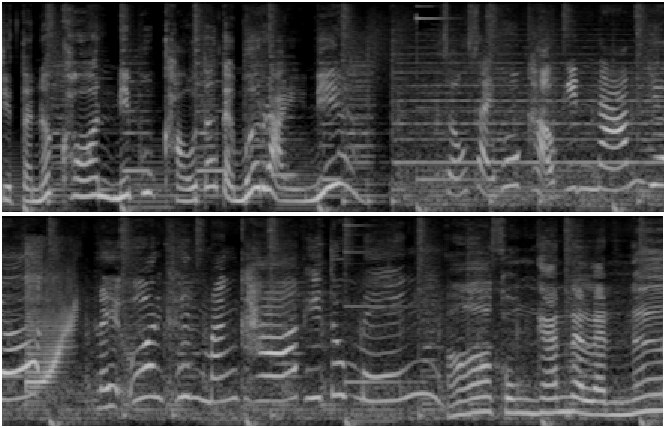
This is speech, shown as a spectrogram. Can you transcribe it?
จิตรนครมีภูเขาตั้งแต่เมื่อไหร่เนี่ย สงสัยภูเขากินน้ำเยอะ เลยอ้วนขึ้นมั้งคะพี่ตุ้มเม้ง อ๋อ คงงั้นน่ะแหละเนอะ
